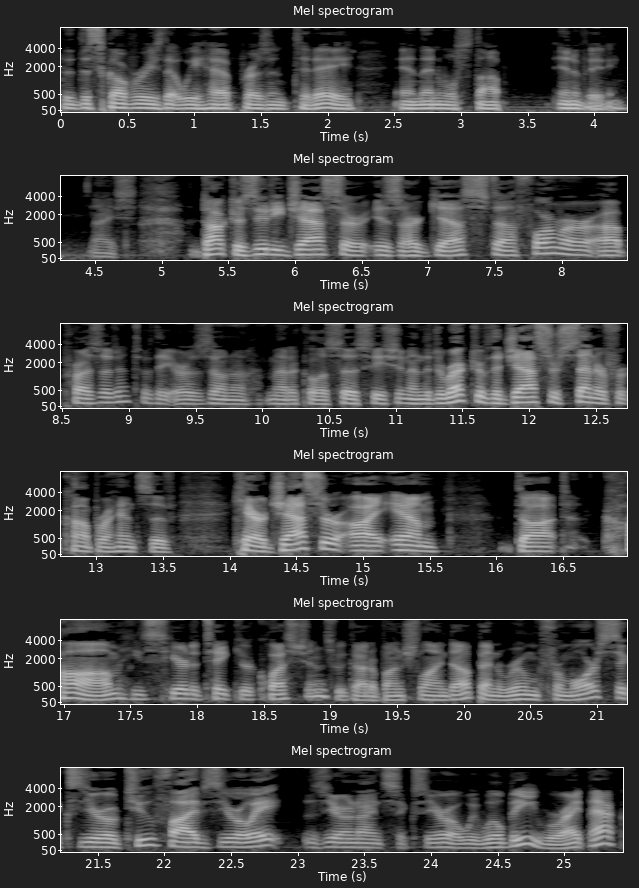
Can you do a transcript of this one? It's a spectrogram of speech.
the discoveries that we have present today and then we'll stop innovating. Nice. Dr. Zuhdi Jasser is our guest, uh, former uh, president of the Arizona Medical Association and the director of the Jasser Center for Comprehensive Care. JasserIM.com. He's here to take your questions. We've got a bunch lined up and room for more. 602 508 0960. We will be right back.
